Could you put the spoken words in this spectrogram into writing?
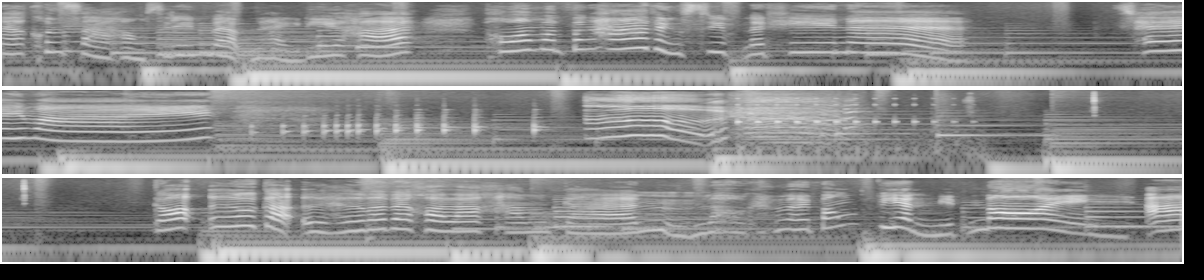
นะคุณสาของซีรีนแบบไหนดีคะ เพราะว่ามันตั้ง5ถึง10 นาทีแน่ กับอื้อฮือมันเป็นคนละคำกัน เราก็เลยต้องเปลี่ยนนิดหน่อยอ่า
